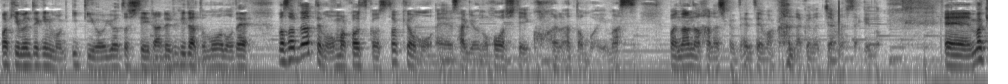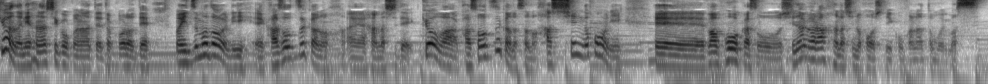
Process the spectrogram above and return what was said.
まあ、気分的にも意気揚々としていられる日だと思うので、まあ、それであっても、まあ、コツコツと今日も、えー、作業の方をしていこうかなと思います。まあ、何の話か全然わかんなくなっちゃいましたけど。えー、まあ、今日は何話していこうかなってところで、まあ、いつも通り、えー、仮想通貨の、えー、話で、今日は仮想通貨のその発信の方に、えー、まあ、フォーカスをしながら話の方をしていこうかなと思います。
